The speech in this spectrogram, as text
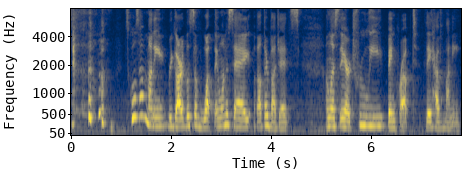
schools have money regardless of what they want to say about their budgets unless they are truly bankrupt, they have money.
